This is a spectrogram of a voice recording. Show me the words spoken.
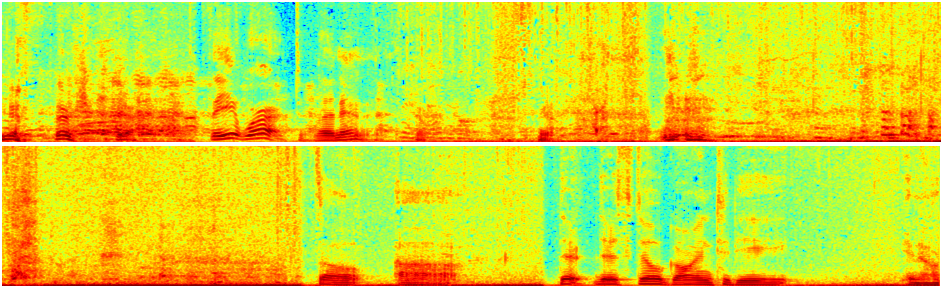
Yeah. See, it worked. So uh, there, there's still going to be, you know,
